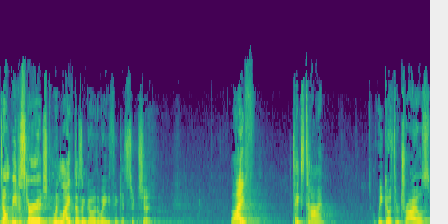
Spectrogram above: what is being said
Don't be discouraged when life doesn't go the way you think it should. Life takes time. We go through trials,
